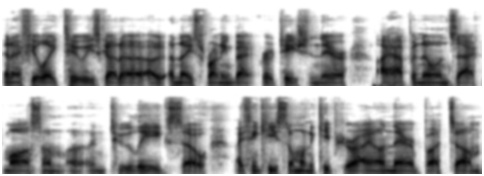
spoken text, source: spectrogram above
And I feel like too, he's got a, a, a nice running back rotation there. I happen to own Zach Moss on, uh, in two leagues, so I think he's someone to keep your eye on there. But um,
